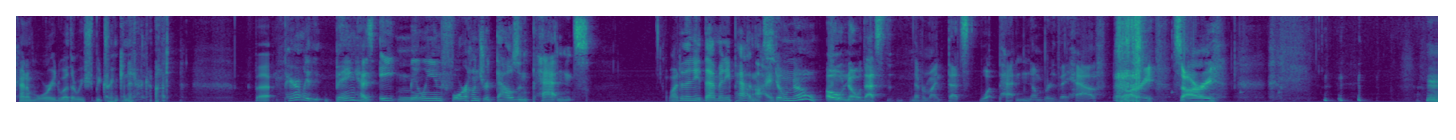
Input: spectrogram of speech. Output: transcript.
kind of worried whether we should be drinking it or not. But Apparently, Bang has eight million four hundred thousand patents. why do they need that many patents? I don't know. Oh no, that's never mind. That's what patent number they have. Sorry, sorry. Hmm.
